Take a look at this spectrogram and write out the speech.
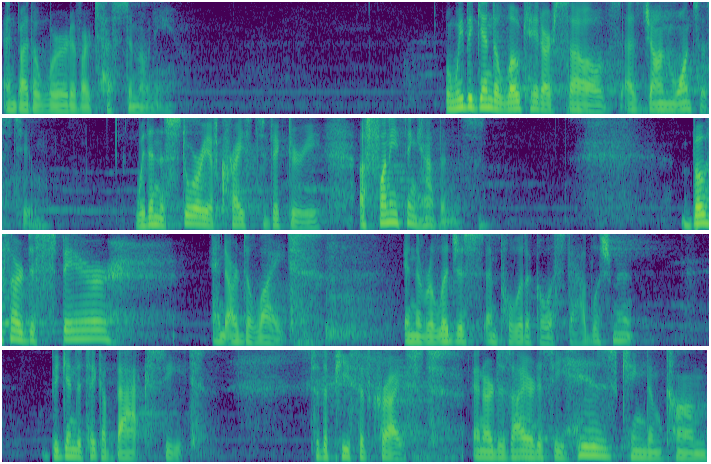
and by the word of our testimony when we begin to locate ourselves as John wants us to, within the story of Christ's victory, a funny thing happens. Both our despair and our delight in the religious and political establishment begin to take a back seat to the peace of Christ and our desire to see his kingdom come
